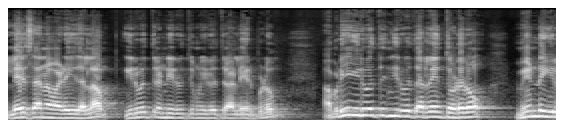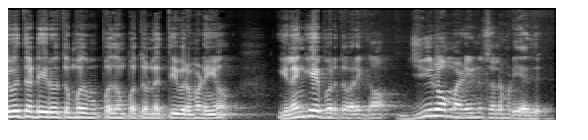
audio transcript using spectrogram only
லேசான மழை இதெல்லாம் இருபத்தி ரெண்டு இருபத்தி மூணு இருபத்தி நாலில் ஏற்படும். அப்படியே இருபத்தஞ்சி இருபத்தாறுலையும் தொடரும். மீண்டும் இருபத்தெட்டு இருபத்தொம்போது முப்பது முப்பத்தொன்னில் தீவிரமடையும். இலங்கையை பொறுத்த வரைக்கும் ஜீரோ மழைன்னு சொல்ல முடியாது.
